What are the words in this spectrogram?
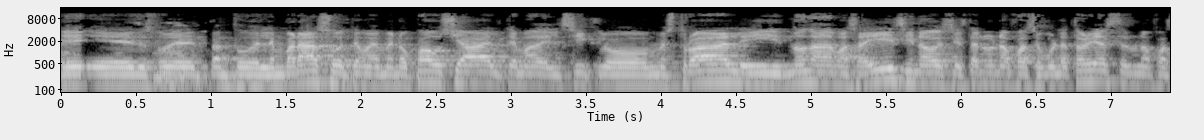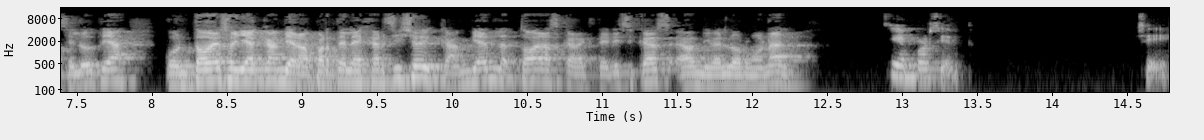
Eh, después de tanto del embarazo, el tema de menopausia, el tema del ciclo menstrual y no nada más ahí, sino si está en una fase ovulatoria, está en una fase lútea. Con todo eso ya cambia la parte del ejercicio y cambian todas las características a nivel hormonal. 100%. Sí.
